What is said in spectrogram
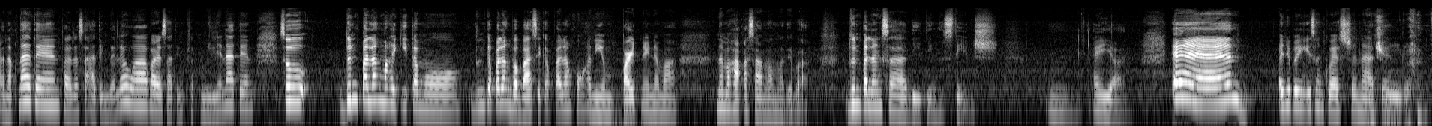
anak natin, para sa ating dalawa, para sa ating sa pamilya natin. So, dun pa lang makikita mo, dun ka pa lang babase ka pa lang kung ano yung partner na ma, na makakasama mo, 'di ba? Dun pa lang sa dating stage. Mm, ayan. And ano pa yung isang question natin? Insurance.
